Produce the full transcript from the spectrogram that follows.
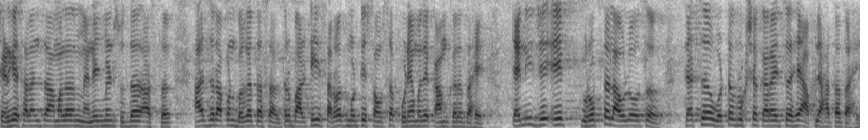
शेडगे सरांचं आम्हाला मॅनेजमेंटसुद्धा असतं. आज जर आपण बघत असाल तर बार्टी ही सर्वात मोठी संस्था पुण्यामध्ये काम करत आहे. त्यांनी जे एक रोपटं लावलं होतं त्याचं वटवृक्ष करायचं हे आपल्या हातात आहे.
